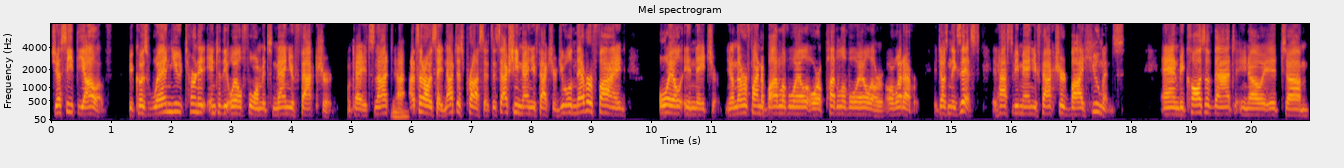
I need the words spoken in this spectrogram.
Just eat the olive because when you turn it into the oil form, it's manufactured. Okay, it's not. Mm-hmm. Uh, that's what I would say. Not just processed. It's actually manufactured. You will never find oil in nature. You'll never find a bottle of oil or a puddle of oil or or whatever. It doesn't exist. It has to be manufactured by humans, and because of that, you know, it. Um,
